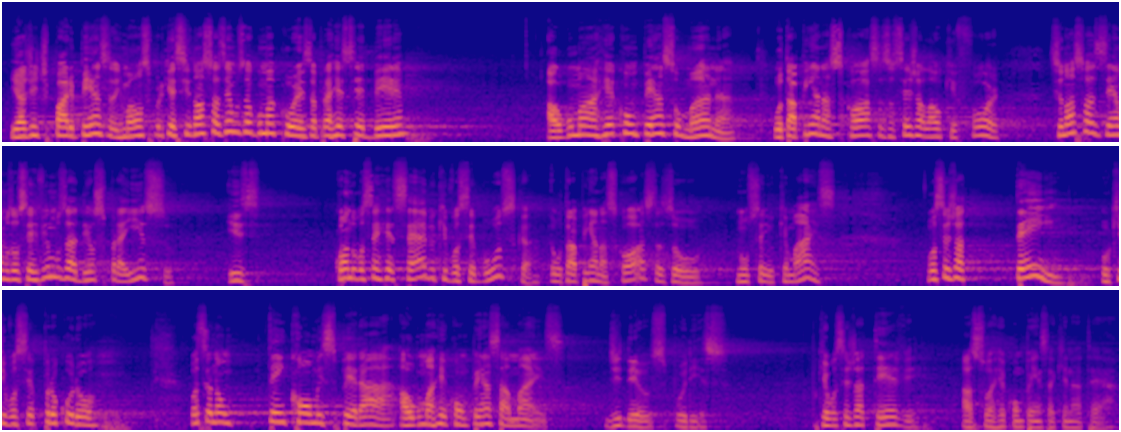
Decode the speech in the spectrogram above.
E a gente para e pensa, irmãos, porque se nós fazemos alguma coisa para receber alguma recompensa humana, o tapinha nas costas, ou seja lá o que for, se nós fazemos ou servimos a Deus para isso, e quando você recebe o que você busca, o tapinha nas costas ou não sei o que mais, você já tem o que você procurou. Você não tem como esperar alguma recompensa a mais de Deus por isso porque você já teve a sua recompensa aqui na terra.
